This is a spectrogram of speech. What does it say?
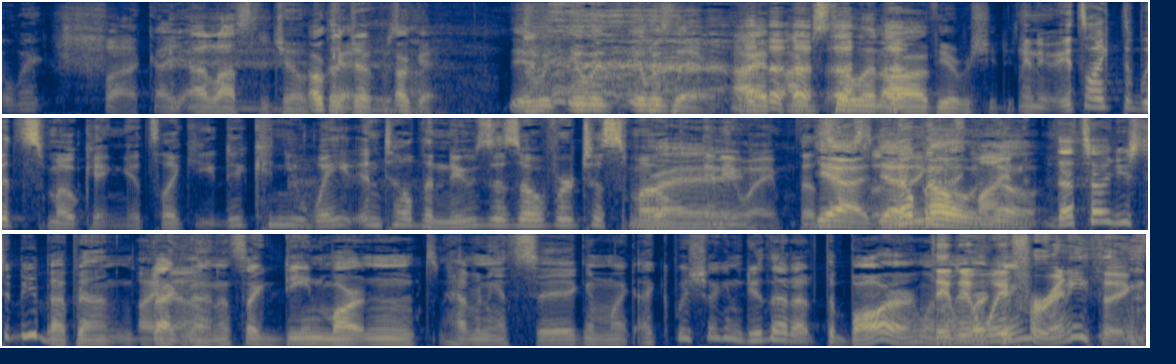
wait, fuck, I, I lost the joke. Okay, the joke was okay. done. It was it was it was there. I, I'm still in awe of your Rashida. Anyway, it's like the, with smoking. It's like, dude, can you wait until the news is over to smoke? Right. Anyway, that's Yeah, yeah, no, no. That's how it used to be back then. Back then, it's like Dean Martin having a cig. I'm like, I wish I can do that at the bar. When They I'm didn't wait for anything.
